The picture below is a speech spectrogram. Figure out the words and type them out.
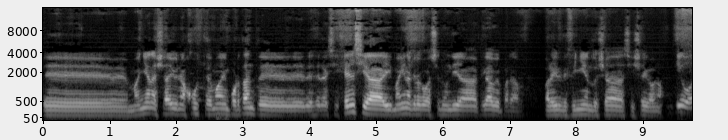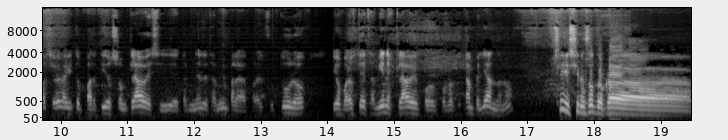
Eh, mañana ya hay un ajuste más importante desde la exigencia y mañana creo que va a ser un día clave para, para ir definiendo ya si llega o no. Diego, se ha visto partidos son claves y determinantes también para, para, el futuro. Digo, para ustedes también es clave por, por lo que están peleando, ¿no? Sí, sí, nosotros cada,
